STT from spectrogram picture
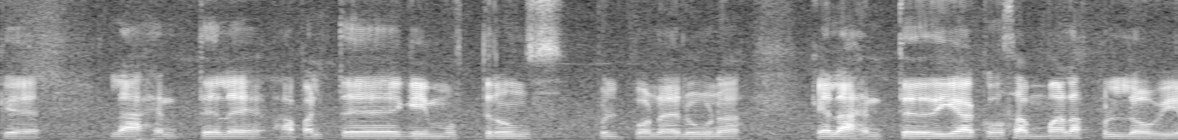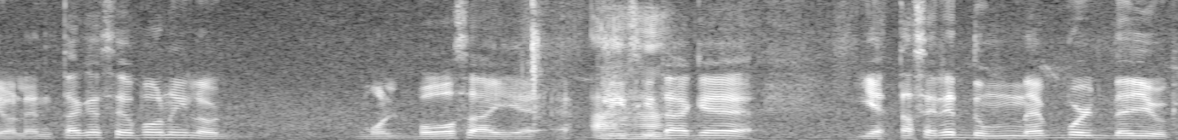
que la gente le, aparte de Game of Thrones, por poner una, que la gente diga cosas malas por lo violenta que se pone y lo morbosa y explícita que es. Y esta serie es de un network de UK,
